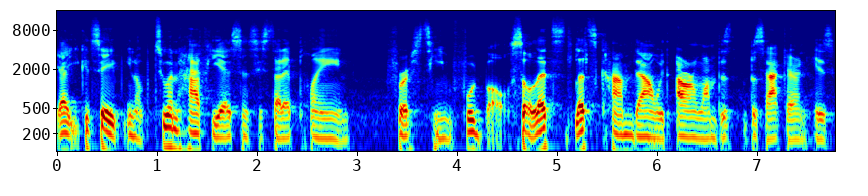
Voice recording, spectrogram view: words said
yeah, you could say, you know, two and a half years since he started playing first team football. So let's let's calm down with Aaron Wan-Bissaka and his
